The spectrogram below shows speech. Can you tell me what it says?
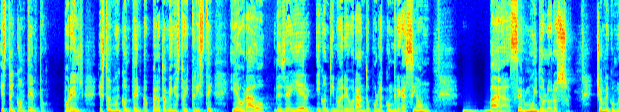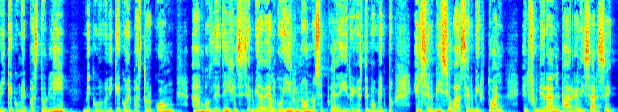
Estoy contento por él, estoy muy contento, pero también estoy triste y he orado desde ayer y continuaré orando por la congregación. Va a ser muy doloroso. Yo me comuniqué con el pastor Lee, me comuniqué con el pastor Kwon, a ambos les dije si servía de algo ir, no, no se puede ir en este momento. El servicio va a ser virtual, el funeral va a realizarse eh,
